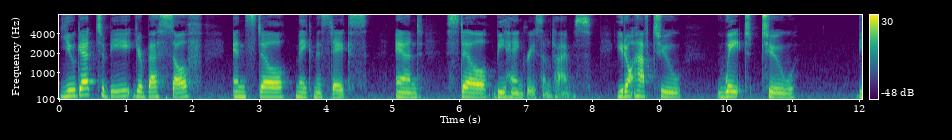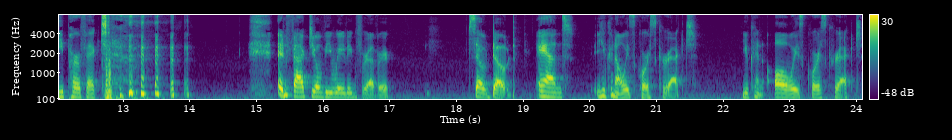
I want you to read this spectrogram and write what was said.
You get to be your best self and still make mistakes and still be hangry sometimes. You don't have to wait to be perfect. In fact, you'll be waiting forever. So don't. And you can always course correct. You can always course correct.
